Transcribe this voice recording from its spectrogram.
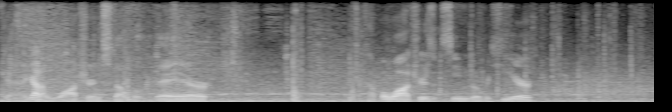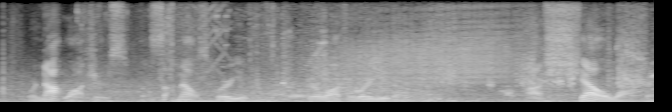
Okay, I got a watcher and stuff over there. A couple watchers, it seems, over here. Or not watchers, but something else. What are you? You're a watcher. What are you, though? A shell walker.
